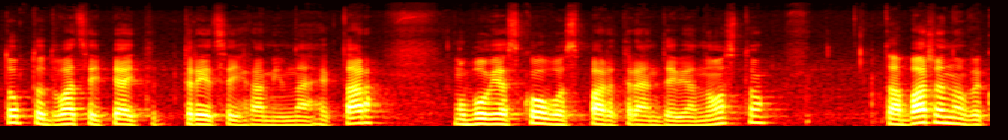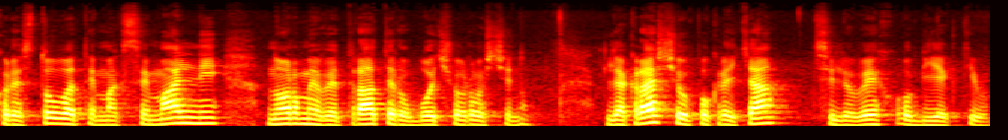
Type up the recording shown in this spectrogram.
тобто 25-30 грамів на гектар, обов'язково спар тренд 90 та бажано використовувати максимальні норми витрати робочого розчину для кращого покриття цільових об'єктів.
